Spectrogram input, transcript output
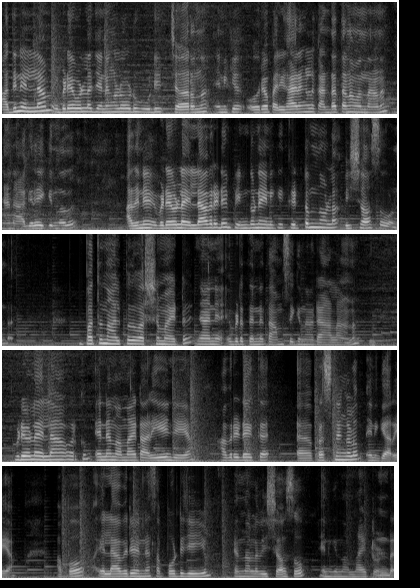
അതിനെല്ലാം ഇവിടെയുള്ള ജനങ്ങളോടുകൂടി ചേർന്ന് എനിക്ക് ഓരോ പരിഹാരങ്ങൾ കണ്ടെത്തണമെന്നാണ് ഞാൻ ആഗ്രഹിക്കുന്നത്. അതിന് ഇവിടെയുള്ള എല്ലാവരുടെയും പിന്തുണ എനിക്ക് കിട്ടും എന്നുള്ള വിശ്വാസവുമുണ്ട്. പത്ത് നാൽപ്പത് വർഷമായിട്ട് ഞാൻ ഇവിടെ തന്നെ താമസിക്കുന്ന ഒരാളാണ്. ഇവിടെയുള്ള എല്ലാവർക്കും എന്നെ നന്നായിട്ട് അറിയുകയും ചെയ്യാം. അവരുടെയൊക്കെ പ്രശ്നങ്ങളും എനിക്കറിയാം. അപ്പോൾ എല്ലാവരും എന്നെ സപ്പോർട്ട് ചെയ്യും എന്നുള്ള വിശ്വാസവും എനിക്ക് നന്നായിട്ടുണ്ട്.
